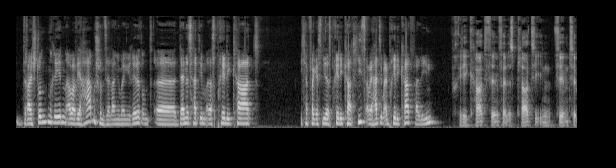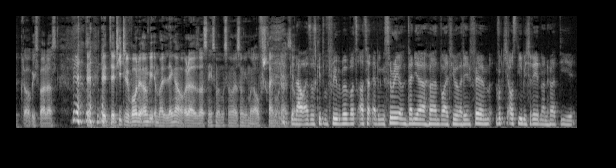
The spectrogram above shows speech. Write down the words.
drei Stunden reden, aber wir haben schon sehr lange über ihn geredet und äh, Dennis hat ihm das Prädikat, ich habe vergessen, wie das Prädikat hieß, aber er hat ihm ein Prädikat verliehen. Prädikat Filmfan ist Platin Filmtipp, glaube ich, war das. Der, der, der, Titel wurde irgendwie immer länger oder so. Das nächste Mal muss man das irgendwie mal aufschreiben oder so. Genau, also es geht um Three Billboards Outside Ebbing, Missouri und wenn ihr hören wollt, wie wir über den Film wirklich ausgiebig reden, dann hört die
